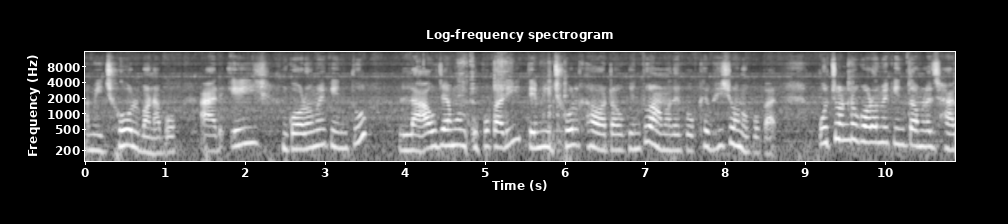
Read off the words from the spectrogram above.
আমি ঝোল বানাবো। আর এই গরমে কিন্তু লাউ যেমন উপকারী, তেমনি ঝোল খাওয়াটাও কিন্তু আমাদের পক্ষে ভীষণ উপকার। প্রচণ্ড গরমে কিন্তু আমরা ঝাল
